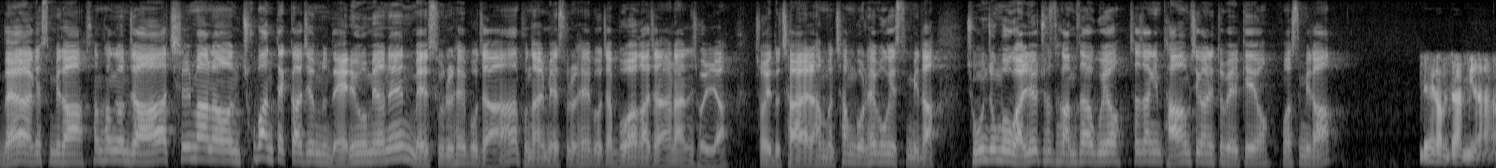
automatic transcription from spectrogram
네, 알겠습니다. 삼성전자 7만 원 초반대까지 좀 내려오면은 매수를 해보자, 분할 매수를 해보자, 모아가자라는 전략 저희도 잘 한번 참고를 해보겠습니다. 좋은 종목 알려주셔서 감사하고요. 차장님 다음 시간에 또 뵐게요. 고맙습니다. 네, 감사합니다.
